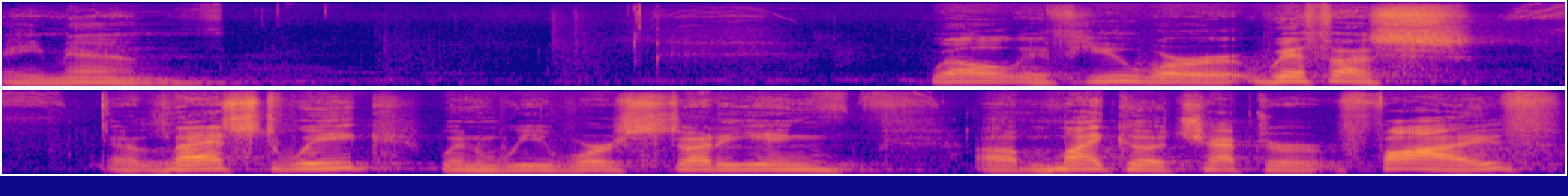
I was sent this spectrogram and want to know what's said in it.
amen. Well, if you were with us uh, last week when we were studying uh, Micah chapter 5,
